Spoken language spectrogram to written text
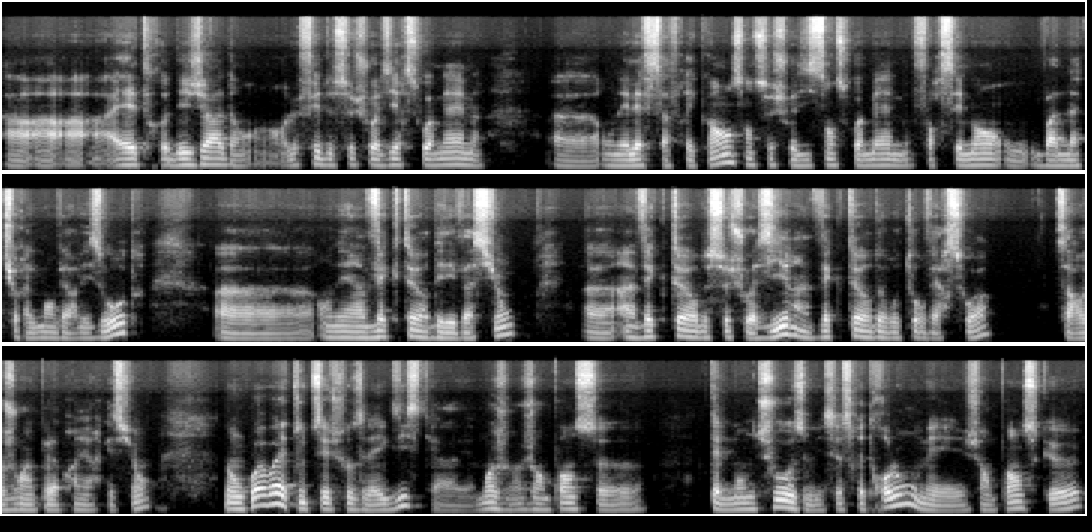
à, être déjà dans le fait de se choisir soi-même, euh, on élève sa fréquence, en se choisissant soi-même, forcément, on va naturellement vers les autres. Euh, on est un vecteur d'élévation, euh, un vecteur de se choisir, un vecteur de retour vers soi. Ça rejoint un peu la première question. Donc ouais, ouais, toutes ces choses-là existent. Moi, j'en pense tellement de choses, mais ce serait trop long. Mais j'en pense que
